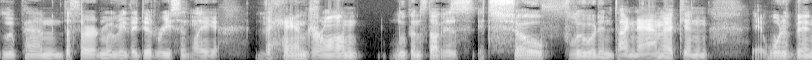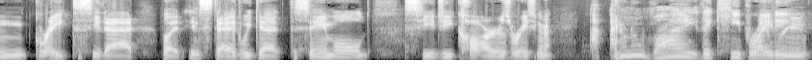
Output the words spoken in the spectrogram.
Lupin the third movie they did recently, the hand drawn Lupin stuff is it's so fluid and dynamic, and it would have been great to see that. But instead, we get the same old CG cars racing around. I, I don't know why they keep writing every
